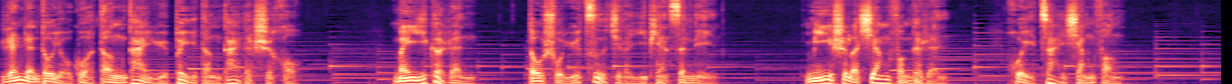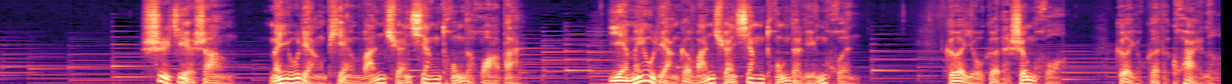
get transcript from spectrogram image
人人都有过等待与被等待的时候，每一个人。都属于自己的一片森林，迷失了相逢的人，会再相逢。世界上没有两片完全相同的花瓣，也没有两个完全相同的灵魂，各有各的生活，各有各的快乐，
